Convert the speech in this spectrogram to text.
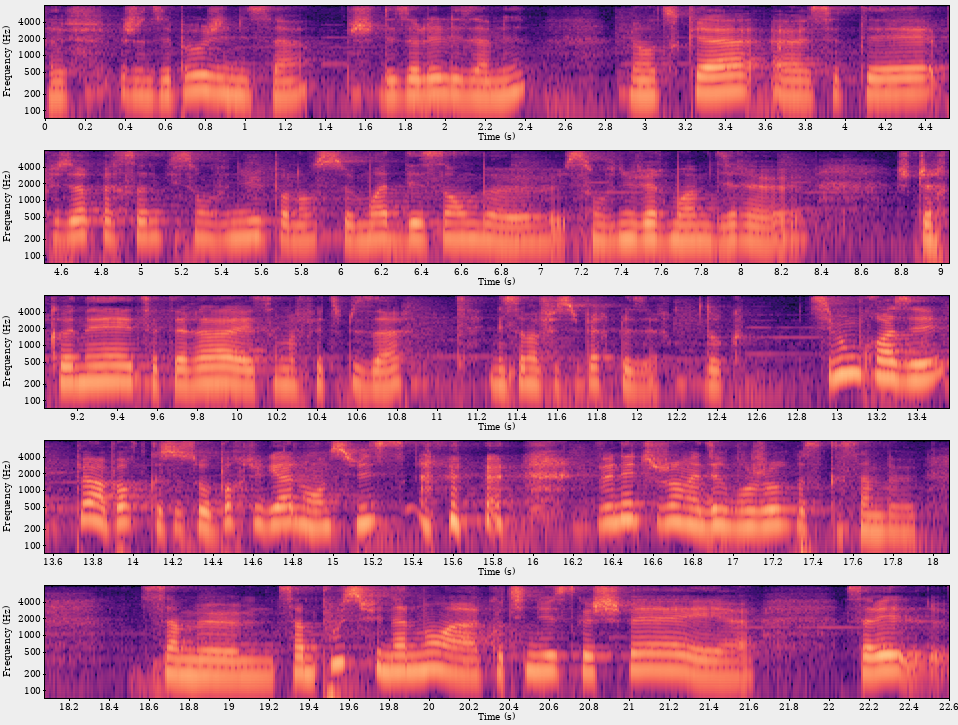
Bref, je ne sais pas où j'ai mis ça. Je suis désolée les amis. Mais en tout cas, euh, c'était plusieurs personnes qui sont venues pendant ce mois de décembre. Euh, sont venus vers moi me dire euh, je te reconnais, etc. Et ça m'a fait bizarre. Mais ça m'a fait super plaisir. Donc, si vous me croisez, peu importe que ce soit au Portugal ou en Suisse, venez toujours me dire bonjour parce que ça me, ça me, ça me pousse finalement à continuer ce que je fais. Et vous savez,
